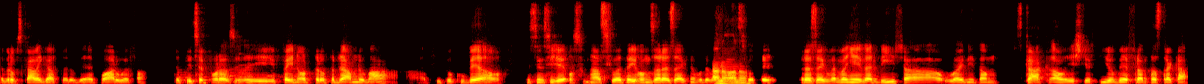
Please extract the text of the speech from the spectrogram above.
Evropská liga v té době pohár UEFA. Teplice porazili Feyenoord Rotterdam doma a v útoku běhal myslím si, že 18 letý Honza Rezek, nebo 19 letý Rezek vedle něj Verbíř a u Lejny tam skákal ještě v té době Franta Straka.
